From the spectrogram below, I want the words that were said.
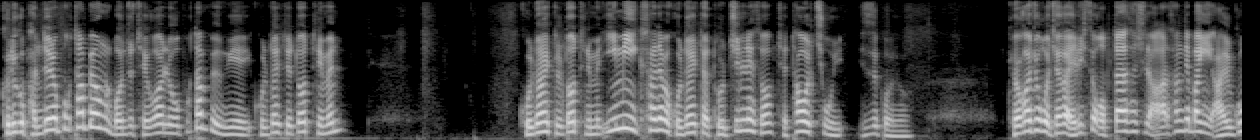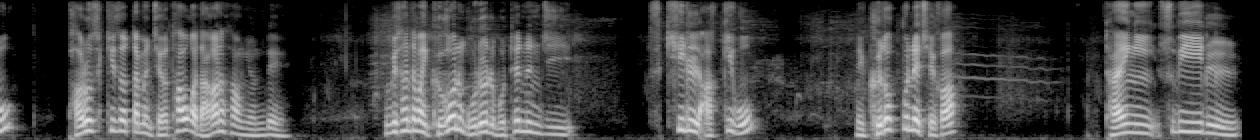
그리고 반대로 폭탄병을 먼저 제거하려고 폭탄병 위에 골드나이트를 떨어뜨리면 골드나이트를 떨어뜨리면 이미 상대방 골드나이트가 돌진을 해서 제 타워를 치고 있- 있을 거예요. 결과적으로 제가 에리스가 없다는 사실을 알- 상대방이 알고 바로 스킬 썼다면 제가 타워가 나가는 상황이었는데 여기 상대방이 그거는 고려를 못했는지 스킬을 아끼고 네, 그 덕분에 제가 다행히 수비를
